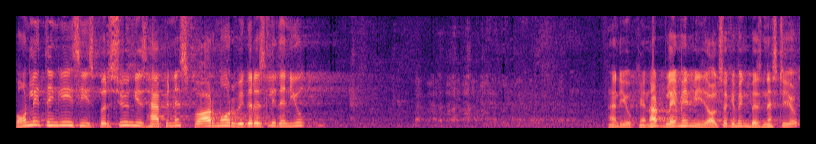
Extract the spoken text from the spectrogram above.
Only thing is, he is pursuing his happiness far more vigorously than you. And you cannot blame him, he is also giving business to you.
